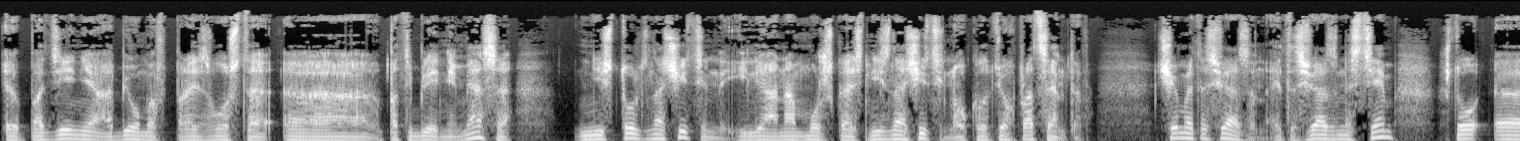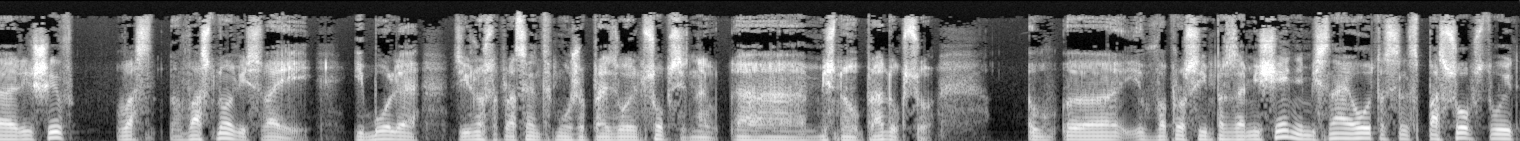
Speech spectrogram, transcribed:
э, падение объемов производства э, потребления мяса не столь значительный, или она, можно сказать, незначительна, около 3%. Чем это связано? Это связано с тем, что э, решив в основе своей, и более 90% мы уже производим собственную э, мясную продукцию, э, вопросы импортозамещения, мясная отрасль способствует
